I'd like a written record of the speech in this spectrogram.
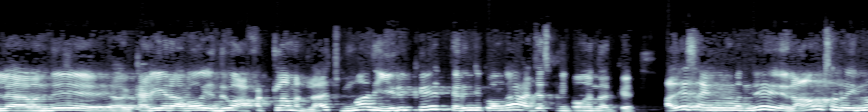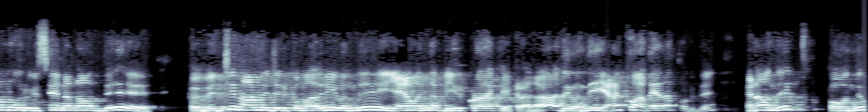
இல்ல வந்து கரியராவோ எதுவும் அஃபெக்ட்லாம் பண்ணல. சும்மா அது இருக்கு தெரிஞ்சுக்கோங்க அட்ஜஸ்ட் பண்ணிக்கோங்கன்னு தான் இருக்கு. அதே சமயம் வந்து ராம் சொல்ற இன்னொன்னு ஒரு விஷயம் என்னன்னா வந்து இப்ப வெஜ் நான்வெஜ் இருக்க மாதிரி வந்து ஏன் வந்து அப்படி இருக்கக்கூடாதுன்னு கேக்குறாங்க. அது வந்து எனக்கும் அதே தான் தோணுது. ஏன்னா வந்து இப்போ வந்து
